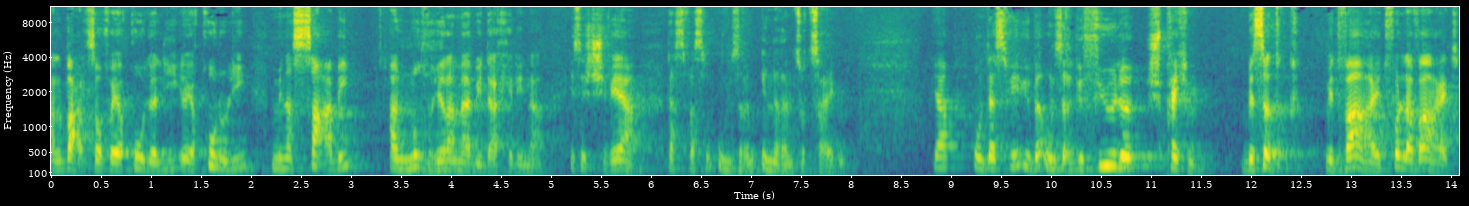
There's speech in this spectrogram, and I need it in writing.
البعض سوف يقول لي, يقول لي من الصعب أن نظهر ما بداخلنا. Es ist schwer, das, was in unserem Inneren zu zeigen. Ja, und dass wir über unsere Gefühle sprechen. بصدق, mit Wahrheit, voller Wahrheit.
